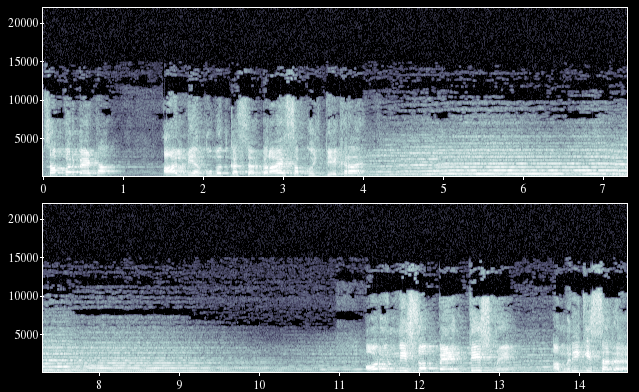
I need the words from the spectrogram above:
سب پر بیٹھا، عالمی حکومت کا سربراہ سب کچھ دیکھ رہا ہے۔ اور انیس سو پینتیس میں امریکی صدر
